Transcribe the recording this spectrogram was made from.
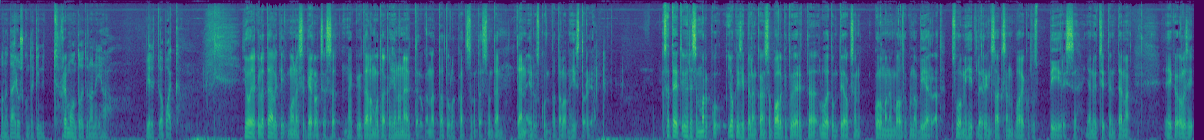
onhan tämä eduskuntakin nyt remontoituna niin ihan miellyttävä paikka. Joo, ja kyllä täälläkin monessa kerroksessa näkyy. Täällä on muuta aika hieno näyttely, kannattaa tulla katsomaan. Tässä on tämän, tämän eduskuntatalon historia. Sä teet yhdessä Markku Jokisipelän kanssa palkitun erittäin luetun teoksen kolmannen valtakunnan vieraat, Suomi Hitlerin Saksan vaikutuspiirissä ja nyt sitten tämä. Eikö olisi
